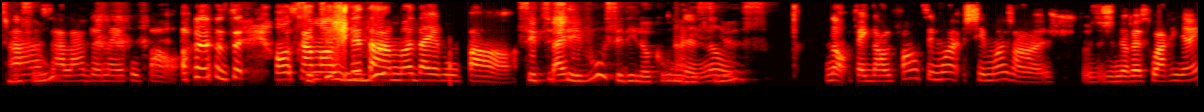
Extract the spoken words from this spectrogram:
tu mets Ah, ça où? ça a l'air d'un aéroport. On se ramasse vite en mode aéroport. C'est-tu Ben, chez vous ou c'est des locaux dans non, les. CIUS? Non, fait que dans le fond, tu sais, moi, chez moi, genre, je, je ne reçois rien.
